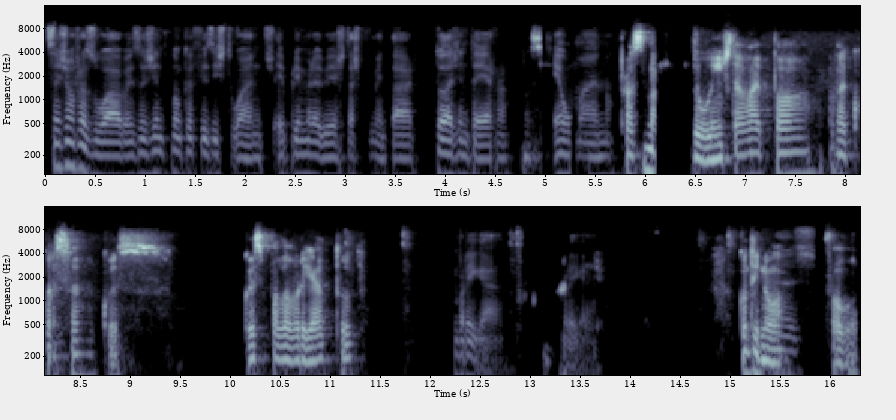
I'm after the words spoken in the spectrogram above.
Sejam razoáveis, a gente nunca fez isto antes, é a primeira vez está a experimentar, toda a gente erra, é humano. Próxima do Insta vai para vai com essa com esse com esse palavreado todo. Obrigado, obrigado. Continua, Mas por favor.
